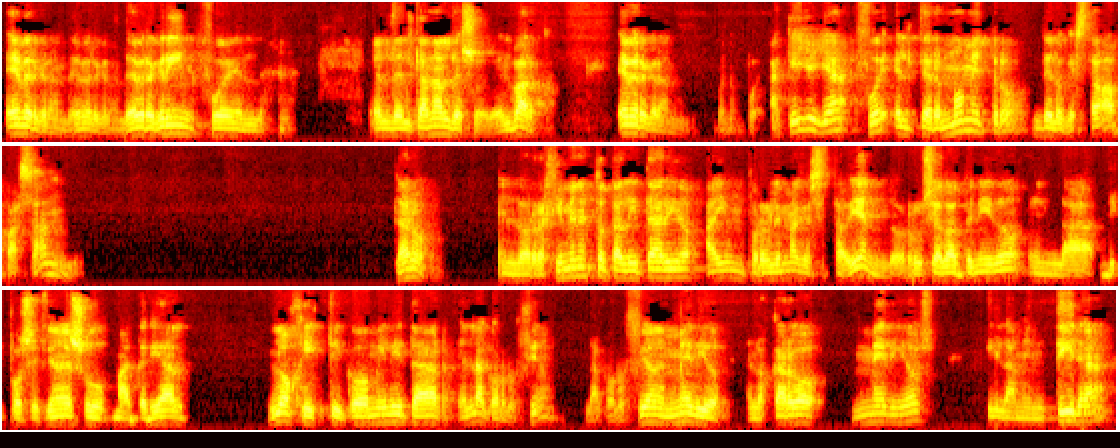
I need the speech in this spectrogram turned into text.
Evergrande, Evergrande. Evergreen fue el, el del canal de Suez, el barco. Evergrande. Bueno, pues aquello ya fue el termómetro de lo que estaba pasando. Claro, en los regímenes totalitarios hay un problema que se está viendo. Rusia lo ha tenido en la disposición de su material logístico, militar, en la corrupción. La corrupción en medio, en los cargos medios y la mentira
